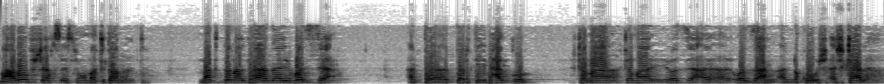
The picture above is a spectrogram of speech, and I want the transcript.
معروف شخص اسمه ماكدونالد. ماكدونالد هذا يوزع الت- الترتيب حقه كما كما يوزع وزع النقوش أشكالها.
